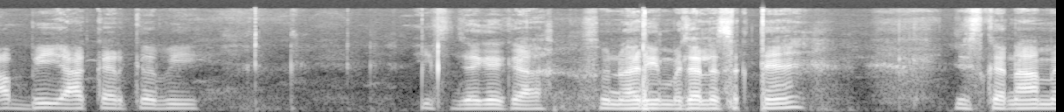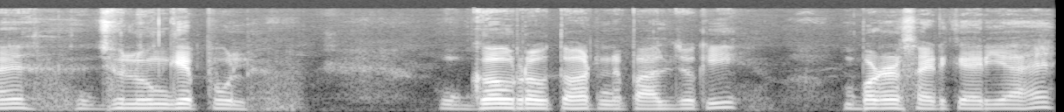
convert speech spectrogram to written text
आप भी आकर कभी इस जगह का सुनहरी मज़ा ले सकते हैं, जिसका नाम है झुलुंगे पुल। गौर रौतहट नेपाल, जो कि बॉर्डर साइड का एरिया है।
